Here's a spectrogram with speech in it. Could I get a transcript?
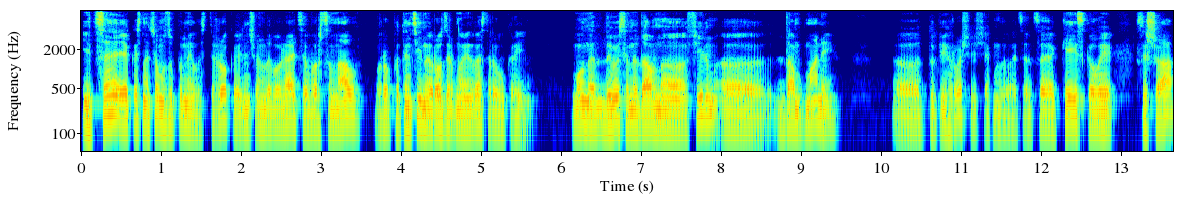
І це якось на цьому зупинилось. Три роки нічого не додається в арсенал потенційного розрібного інвестора в Україні. Мовно дивився недавно фільм е, Dump Money, е, тупі гроші, чи як називається. Це кейс, коли в США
